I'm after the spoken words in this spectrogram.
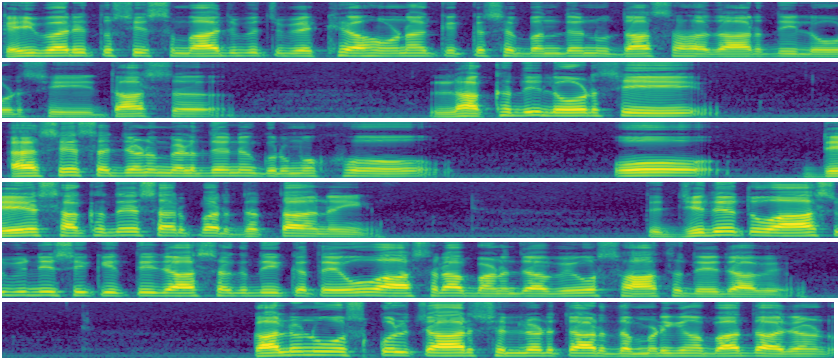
ਕਈ ਵਾਰੀ ਤੁਸੀਂ ਸਮਾਜ ਵਿੱਚ ਵੇਖਿਆ ਹੋਣਾ ਕਿ ਕਿਸੇ ਬੰਦੇ ਨੂੰ 10000 ਦੀ ਲੋੜ ਸੀ 10 ਲੱਖ ਦੀ ਲੋੜ ਸੀ, ਐਸੇ ਸੱਜਣ ਮਿਲਦੇ ਨੇ ਗੁਰਮੁਖੋ, ਉਹ ਦੇ ਸਕਦੇ ਸਰ ਪਰ ਦਿੱਤਾ ਨਹੀਂ। ਤੇ ਜਿਹਦੇ ਤੋਂ ਆਸ ਵੀ ਨਹੀਂ ਸੀ ਕੀਤੀ ਜਾ ਸਕਦੀ ਕਿਤੇ ਉਹ ਆਸਰਾ ਬਣ ਜਾਵੇ, ਉਹ ਸਾਥ ਦੇ ਜਾਵੇ। ਕੱਲ ਨੂੰ ਉਸ ਕੋਲ ਚਾਰ ਛਿੱਲੜ, ਚਾਰ ਦਮੜੀਆਂ ਵੱਧ ਆ ਜਾਣ।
